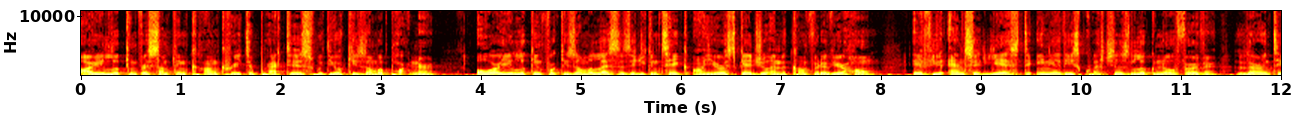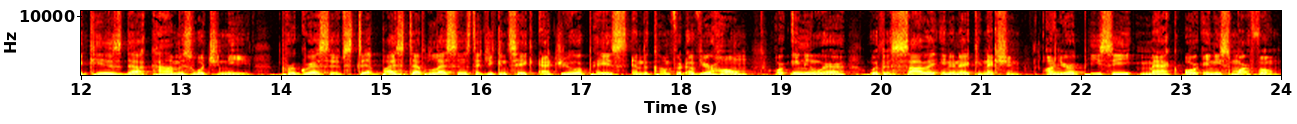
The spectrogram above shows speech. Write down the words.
Are you looking for something concrete to practice with your Kizomba partner? Or are you looking for Kizomba lessons that you can take on your schedule in the comfort of your home? If you answered yes to any of these questions, look no further. LearnToKiz.com is what you need. Progressive, step by step lessons that you can take at your pace in the comfort of your home or anywhere with a solid internet connection on your PC, Mac, or any smartphone.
